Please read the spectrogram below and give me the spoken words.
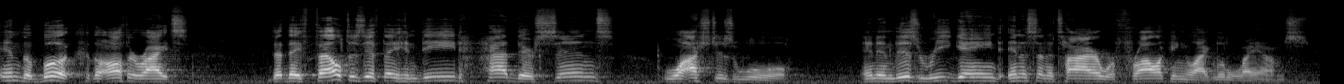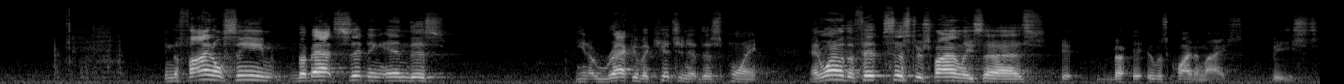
in the book, the author writes that they felt as if they indeed had their sins washed as wool and in this regained innocent attire were frolicking like little lambs. In the final scene, Babette's sitting in this you know, wreck of a kitchen at this point, and one of the sisters finally says, It, it was quite a nice feast.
